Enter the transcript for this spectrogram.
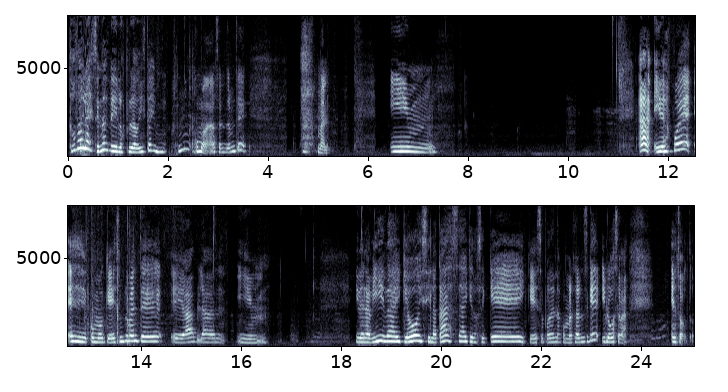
Todas las escenas de los protagonistas son incómodas. O literalmente. Mal. Y. mm, Ah, y después, eh, como que simplemente eh, hablan y. Y de la vida, y que hoy sí la casa, y que no sé qué, y que se ponen a conversar, no sé qué, y luego se va en su auto.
